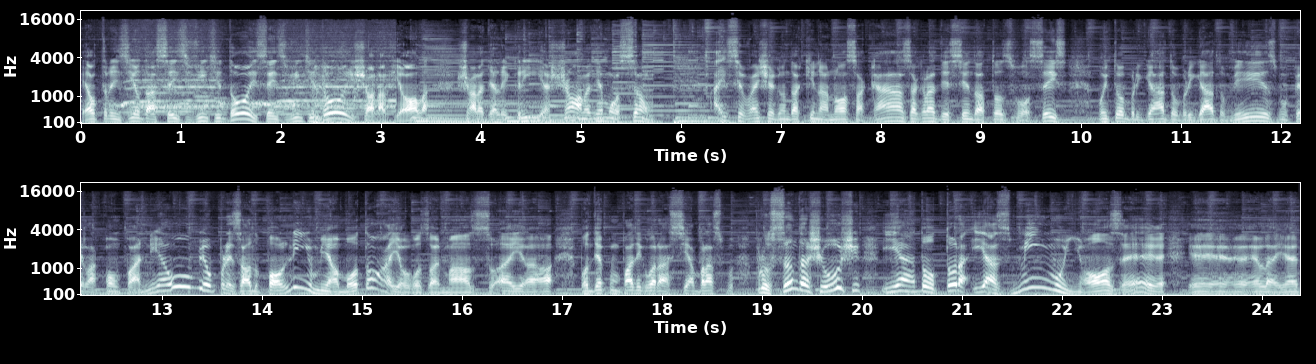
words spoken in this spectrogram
é o trenzinho das 622, 622. Chora viola, chora de alegria, chora de emoção. Aí você vai chegando aqui na nossa casa, agradecendo a todos vocês. Muito obrigado, obrigado mesmo pela companhia. O meu prezado Paulinho Miyamoto, aí eu gozaimasu. Aí, ó. Bom dia, compadre Guaraci. Abraço pro Sandra Xuxi e a doutora Yasmin Munhoz. É, é, ela é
